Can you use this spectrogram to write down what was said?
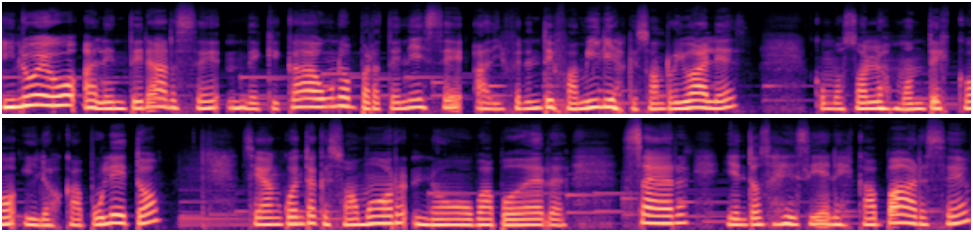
Y luego, al enterarse de que cada uno pertenece a diferentes familias que son rivales, como son los Montesco y los Capuleto, se dan cuenta que su amor no va a poder ser y entonces deciden escaparse.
